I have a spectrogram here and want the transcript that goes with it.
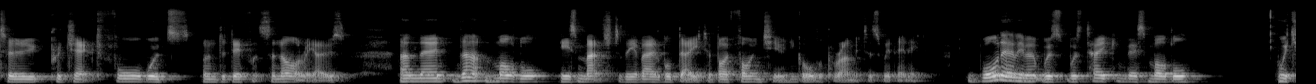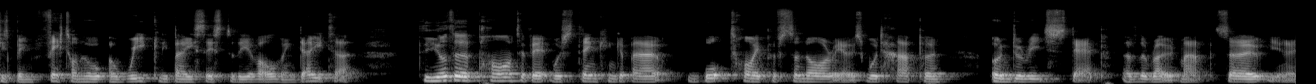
to project forwards under different scenarios. And then that model is matched to the available data by fine tuning all the parameters within it. One element was, was taking this model, which is being fit on a, a weekly basis to the evolving data. The other part of it was thinking about what type of scenarios would happen under each step of the roadmap. So, you know,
